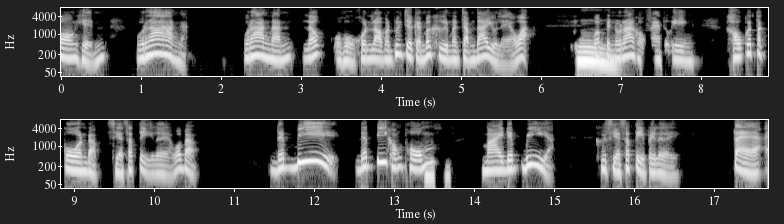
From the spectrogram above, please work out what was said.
มองเห็นร่างอะ ร่างนั้น แล้วโอ้โห คนเรามันเพิ่งเจอกันเมื่อคืนมันจำได้อยู่แล้วอะว่าเป็นร่างของแฟนตัวเอง เขาก็ตะโกนแบบเสียสติเลยว่าแบบเดบบี้เดบบี้ของผม my เดบบี้อะ คือเสียสติไปเลย แต่ไอ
